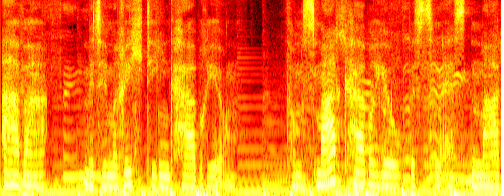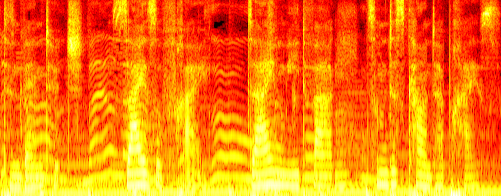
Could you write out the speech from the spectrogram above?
aber mit dem richtigen Cabrio. Vom Smart Cabrio bis zum Aston Martin Vantage. Sei so frei. Dein Mietwagen zum Discounterpreis.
